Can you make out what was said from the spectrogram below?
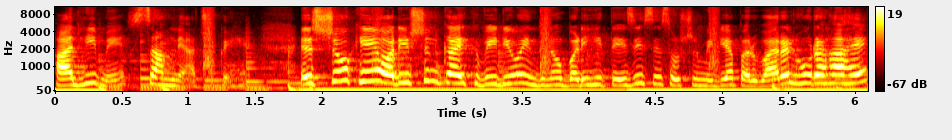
हाल ही में सामने आ चुके हैं इस शो के ऑडिशन का एक वीडियो इन दिनों बड़ी ही तेज़ी से सोशल मीडिया पर वायरल हो रहा है,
